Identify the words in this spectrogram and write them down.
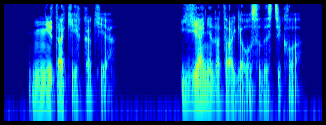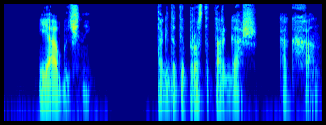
— «не таких, как я. Я не дотрагивался до стекла. Я обычный». Тогда ты просто торгаш, как хан.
